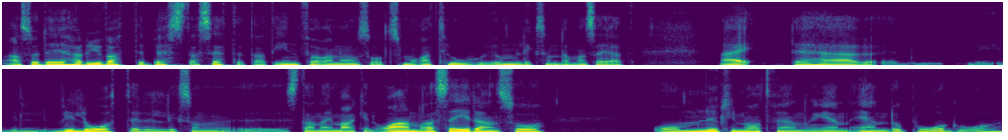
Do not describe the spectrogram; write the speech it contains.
Alltså det hade ju varit det bästa sättet att införa någon sorts moratorium, liksom där man säger att nej, det här, vi, vi låter det liksom eh, stanna i marken. Å andra sidan så, om nu klimatförändringen ändå pågår,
